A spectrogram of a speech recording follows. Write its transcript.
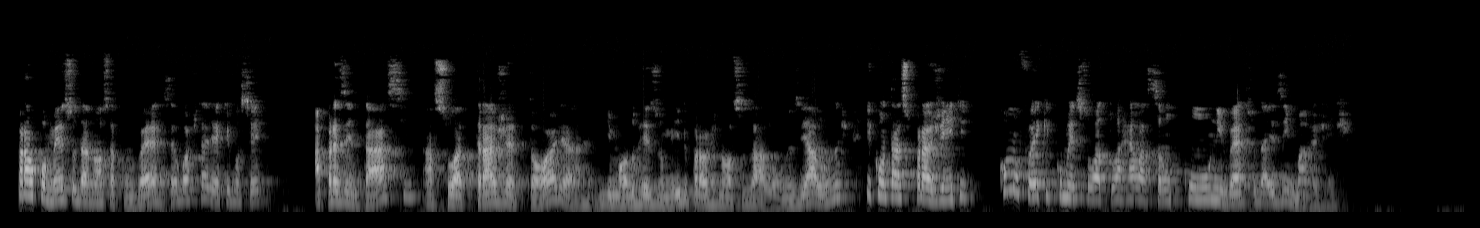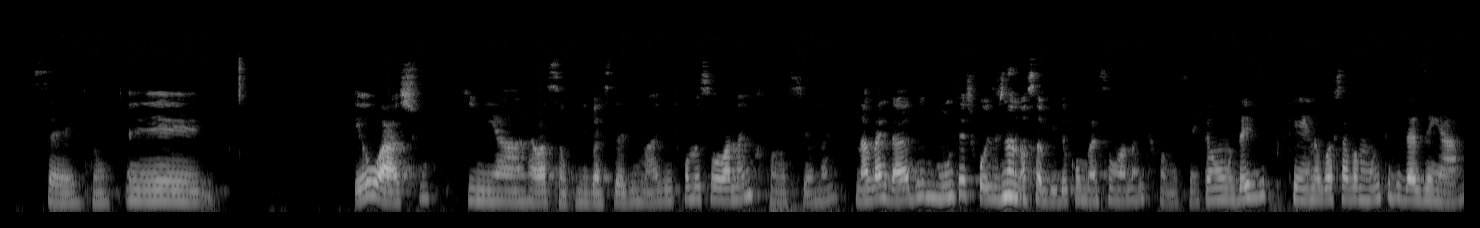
para o começo da nossa conversa, eu gostaria que você apresentasse a sua trajetória de modo resumido para os nossos alunos e alunas e contasse para a gente como foi que começou a tua relação com o universo das imagens? Certo. É... Eu acho que minha relação com o universo das imagens começou lá na infância, né? Na verdade, muitas coisas na nossa vida começam lá na infância. Então, desde pequena, eu gostava muito de desenhar.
